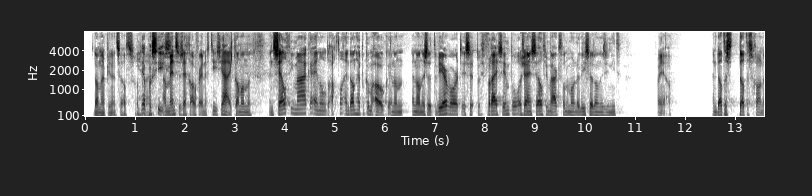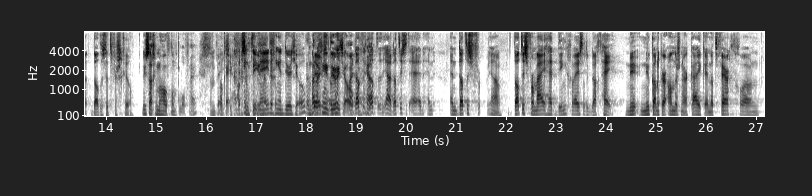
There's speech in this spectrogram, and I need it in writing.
dan heb je hetzelfde. schilderij. Ja, precies. Mensen zeggen over NFT's, ja, ik kan dan een, een selfie maken en dan op de achtergrond en dan heb ik hem ook. En dan, en dan is het weerwoord is vrij simpel. Als jij een selfie maakt van de Mona Lisa, dan is hij niet van jou. En dat is, dat is gewoon dat is het verschil. Nu zag je mijn hoofd ontploffen, hè? Een beetje. Oké, Ik ik accepteer Nee, het. er ging een deurtje open. Oh, daar ging een deurtje Maar open. dat, Ja. dat, ja, dat is het. En, en, en dat, is, voor- ja, dat is voor mij het ding geweest dat ik dacht: hé, hey, nu, nu kan ik er anders naar kijken. En dat vergt gewoon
